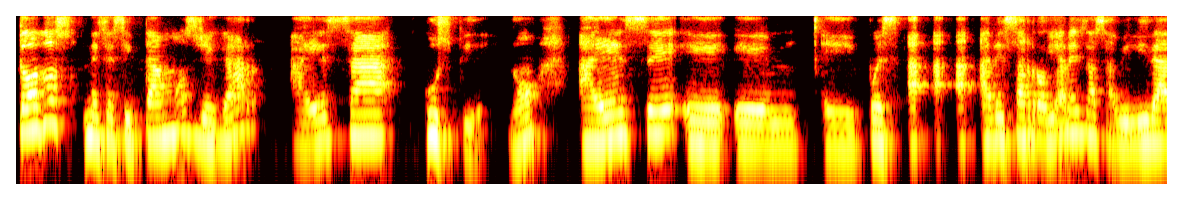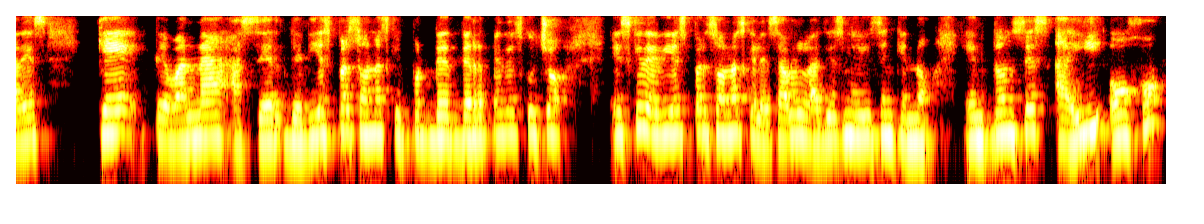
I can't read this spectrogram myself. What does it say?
Todos necesitamos llegar a esa cúspide, ¿no? A ese, eh, em, eh, pues, a, desarrollar esas habilidades que te van a hacer de 10 personas que de, de, repente escucho, es que de 10 personas que les hablo, las 10 me dicen que no. Entonces ahí, ojo,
